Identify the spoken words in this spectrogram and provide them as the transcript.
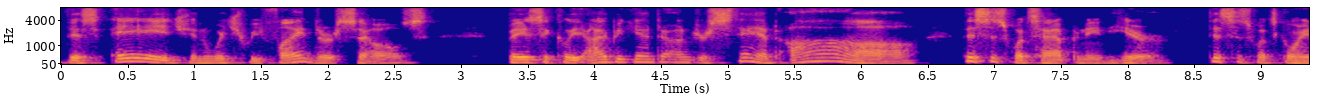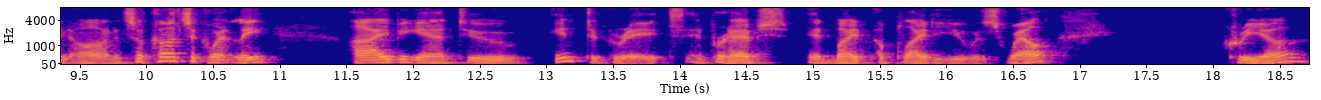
this age in which we find ourselves basically I began to understand ah, this is what's happening here. This is what's going on. And so consequently, I began to integrate, and perhaps it might apply to you as well. Kriya,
